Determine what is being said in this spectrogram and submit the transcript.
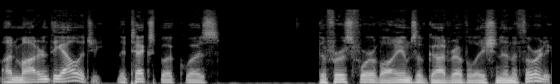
on modern theology. The textbook was the first four volumes of God, Revelation, and Authority.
